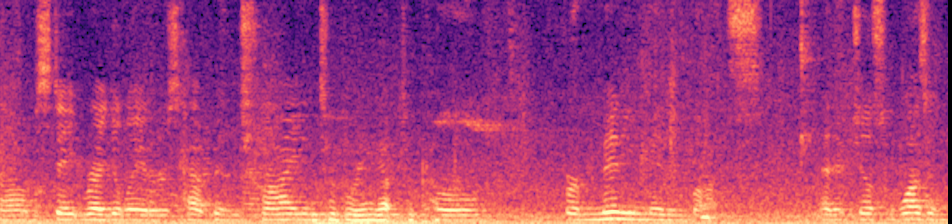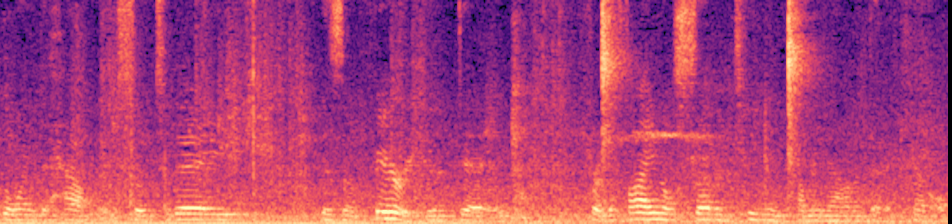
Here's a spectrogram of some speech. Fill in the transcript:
um, state regulators have been trying to bring up to code for many, many months. And it just wasn't going to happen. So today is a very good day for the final 17 coming out of that kennel.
